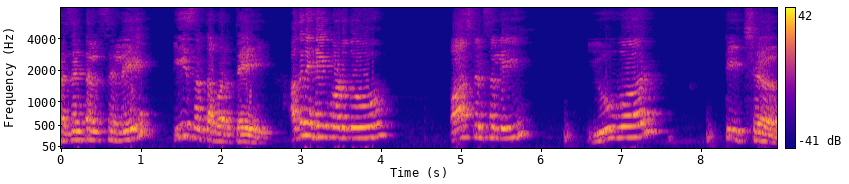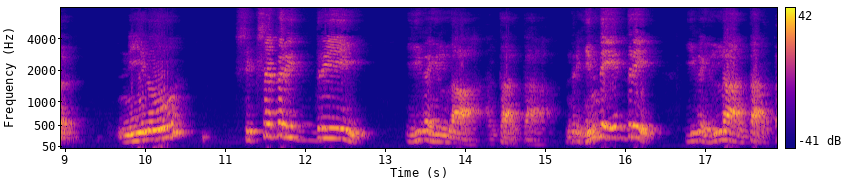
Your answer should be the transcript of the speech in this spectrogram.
ಪ್ರೆಸೆಂಟಲ್ಸ್ ಅಲ್ಲಿ ಈಸ್ ಅಂತ ಬರುತ್ತೆ. ಅದನ್ನೇ ಹೇಗ್ ಮಾಡೋದು? ಪಾಸ್ಟ್ ಟೆನ್ಸ್ ಅಲ್ಲಿ ಯುವರ್ ಟೀಚರ್ ನೀನು ಶಿಕ್ಷಕರಿದ್ರಿ, ಈಗ ಇಲ್ಲ ಅಂತ ಅರ್ಥ. ಅಂದ್ರೆ ಹಿಂದೆ ಇದ್ರಿ, ಈಗ ಇಲ್ಲ ಅಂತ ಅರ್ಥ.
